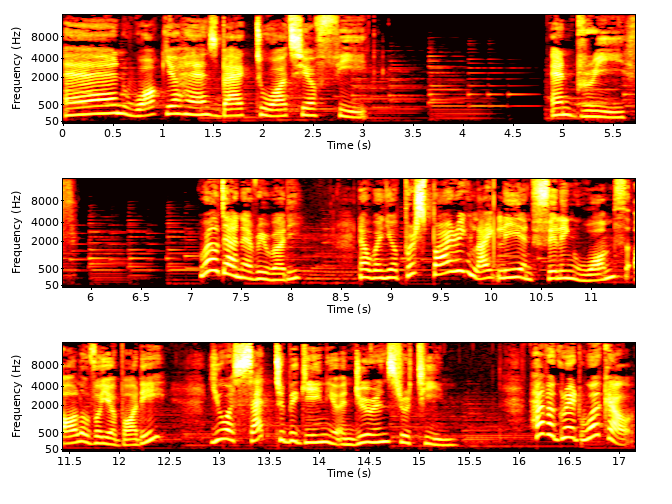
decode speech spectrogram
And walk your hands back towards your feet. And breathe. Well done, everybody. Now, when you're perspiring lightly and feeling warmth all over your body, you are set to begin your endurance routine. Have a great workout!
